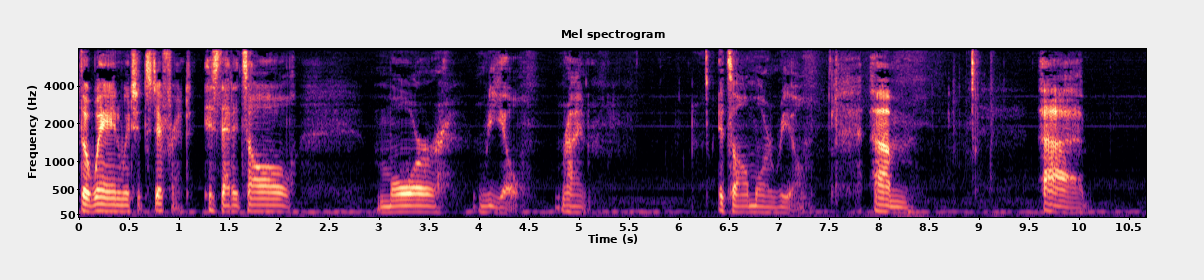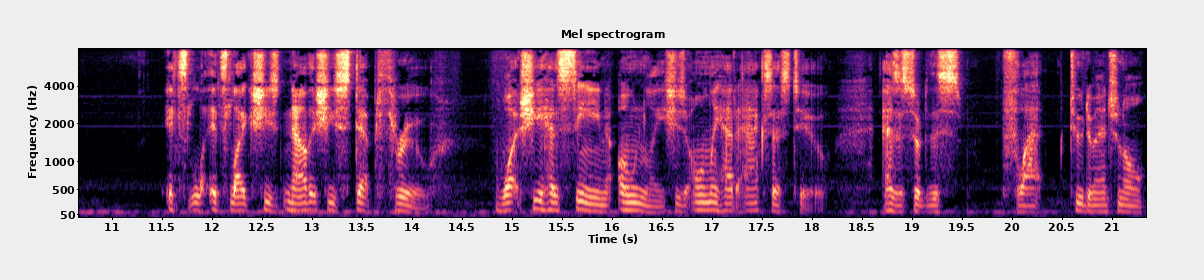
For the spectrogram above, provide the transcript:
the way in which it's different is that it's all more real, right? It's all more real. Um, uh, it's it's like she's now that she's stepped through what she has seen only she's only had access to as a sort of this flat two-dimensional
